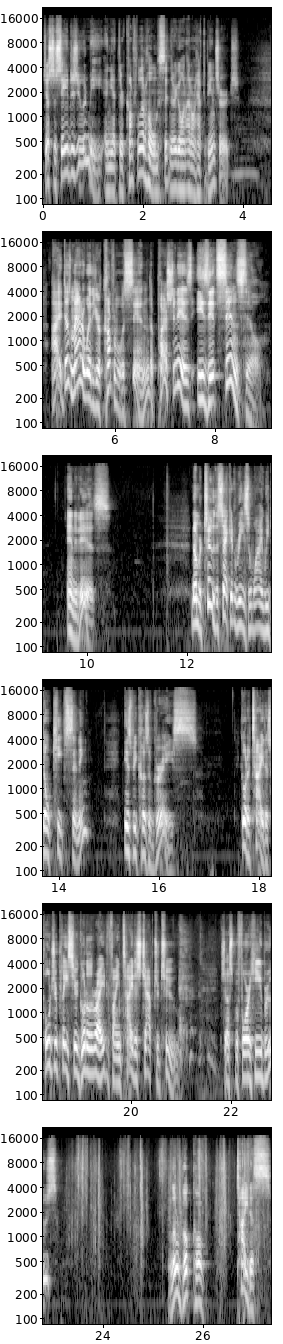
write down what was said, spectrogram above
just as saved as you and me, and yet they're comfortable at home sitting there going, I don't have to be in church. I, it doesn't matter whether you're comfortable with sin. The question is, is it sin still? And it is. Number two, the second reason why we don't keep sinning is because of grace. Go to Titus. Hold your place here. Go to the right and find Titus chapter 2. Just before Hebrews, a little book called Titus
